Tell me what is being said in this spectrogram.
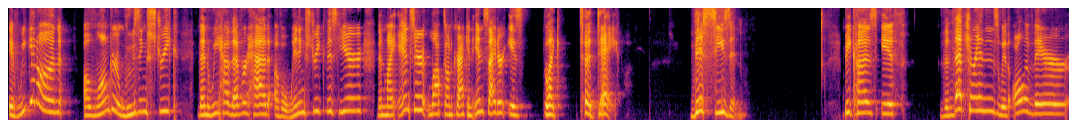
If we get on a longer losing streak than we have ever had of a winning streak this year, then my answer, locked on Kraken Insider, is like today, this season. Because if the veterans, with all of their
